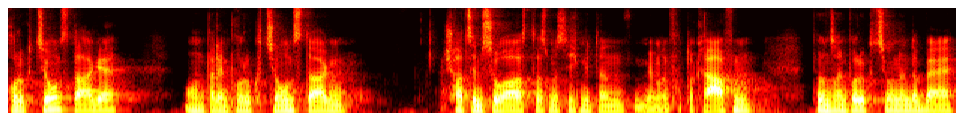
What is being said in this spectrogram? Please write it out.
Produktionstage. Und bei den Produktionstagen schaut es eben so aus, dass man sich mit einem, wir haben Fotografen bei unseren Produktionen dabei,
